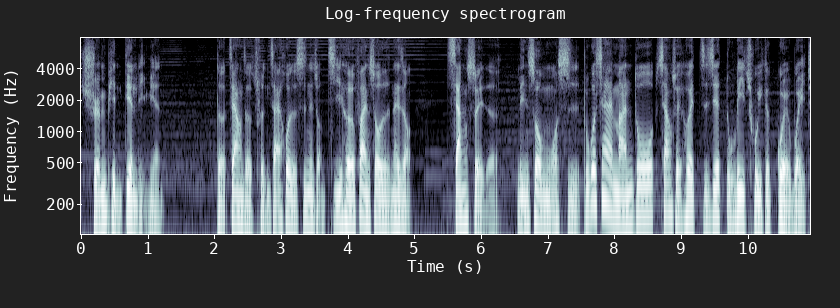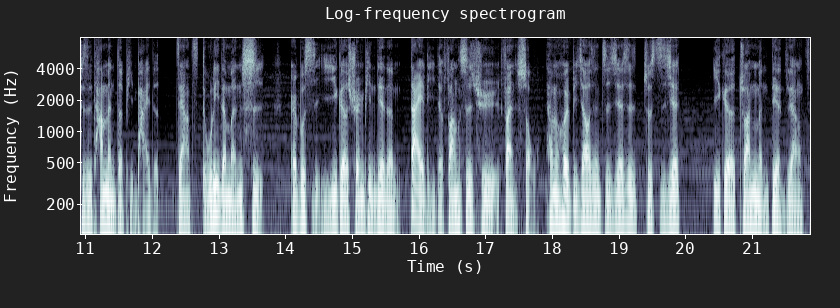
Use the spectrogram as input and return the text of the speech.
选品店里面。的这样的存在，或者是那种集合贩售的那种香水的零售模式。不过现在蛮多香水会直接独立出一个柜位，就是他们的品牌的这样子独立的门市，而不是以一个选品店的代理的方式去贩售。他们会比较是直接是就直接一个专门店这样子。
